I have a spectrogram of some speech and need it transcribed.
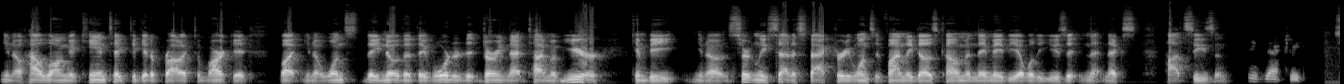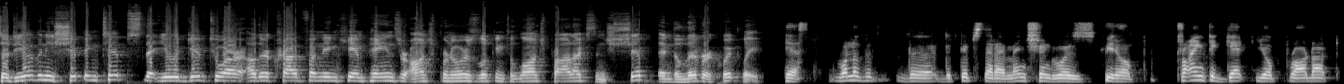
you know, how long it can take to get a product to market. But, you know, once they know that they've ordered it during that time of year, can be, you know, certainly satisfactory once it finally does come and they may be able to use it in that next hot season. Exactly. So, do you have any shipping tips that you would give to our other crowdfunding campaigns or entrepreneurs looking to launch products and ship and deliver quickly? Yes. One of the, the, the tips that I mentioned was, you know, trying to get your product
